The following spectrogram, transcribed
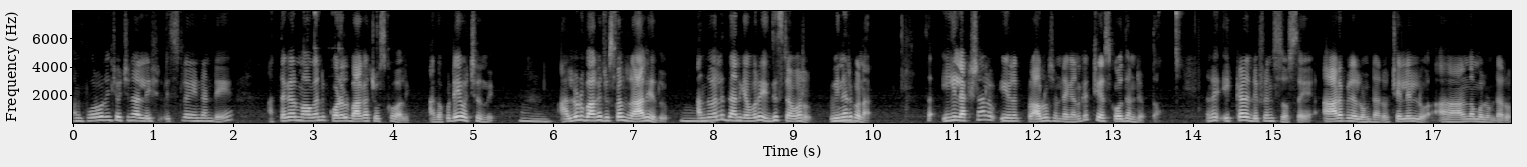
మన పూర్వం నుంచి వచ్చిన లిస్ట్ లిస్ట్లో ఏంటంటే అత్తగారు మామగారిని కోడలు బాగా చూసుకోవాలి. అదొకటే వచ్చింది. అల్లుడు బాగా చూసుకోవాలి రాలేదు. అందువల్ల దానికి ఎవరు ఎగ్జిస్ట్ అవ్వరు. వినరు సో ఈ లక్షణాలు వీళ్ళకి ప్రాబ్లమ్స్ ఉంటాయి కనుక చేసుకోవద్దని చెప్తాం. అంటే ఇక్కడ డిఫరెన్సెస్ వస్తాయి. ఆడపిల్లలు ఉంటారు చెల్లెళ్ళు ఆ, అన్నదమ్ములు ఉంటారు.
